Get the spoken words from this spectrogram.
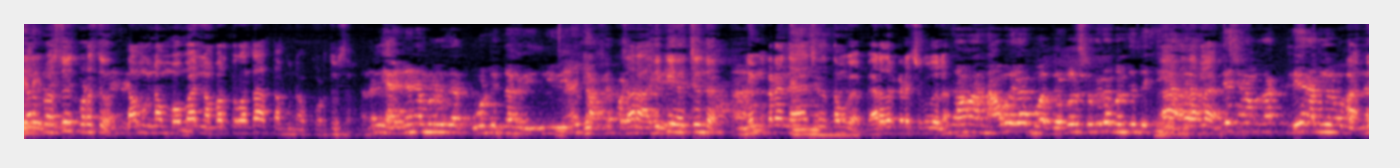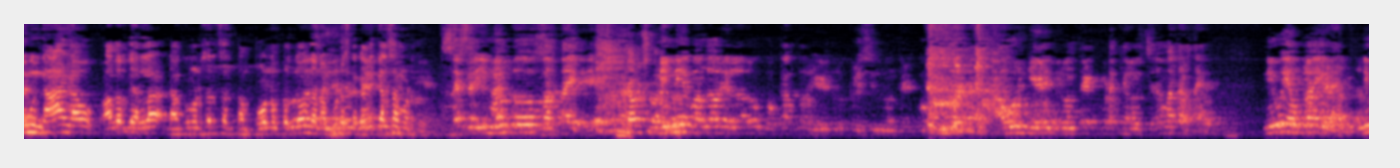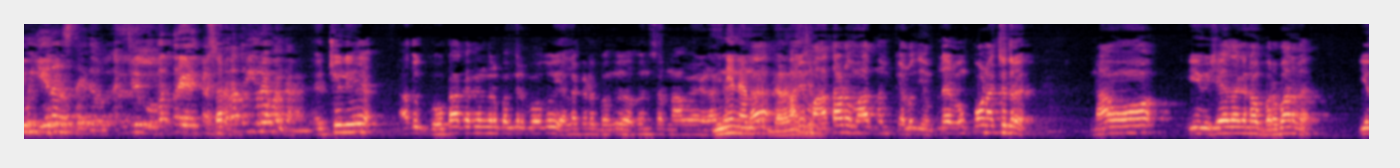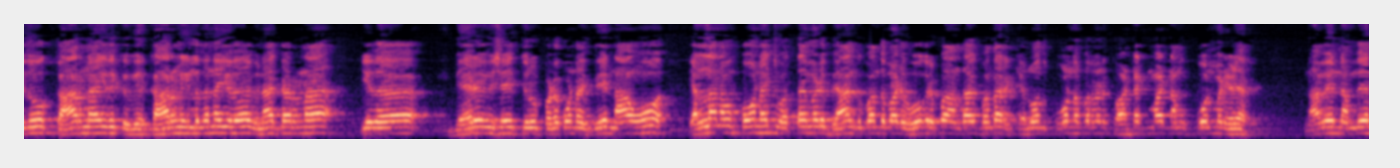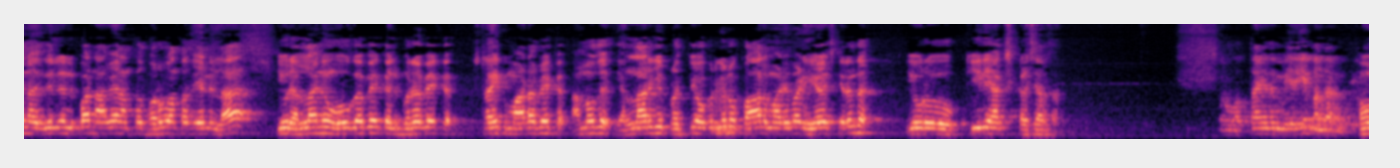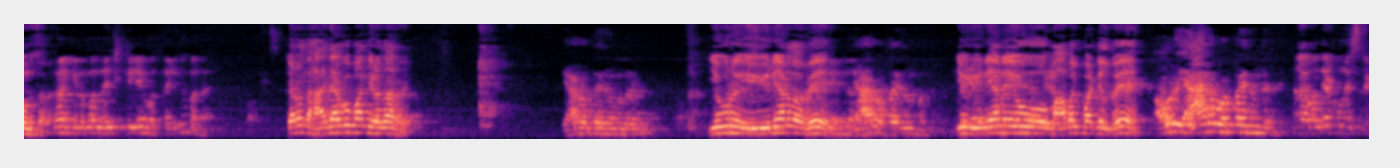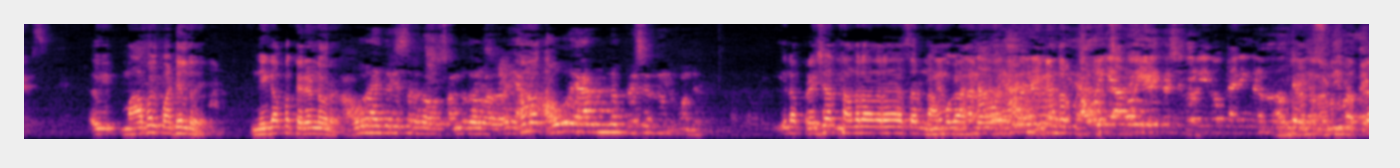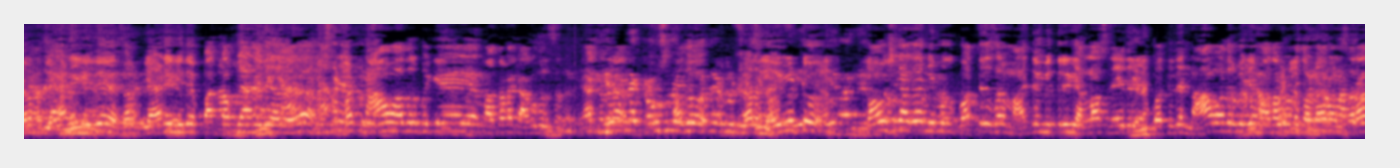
ಇಲ್ಲಿ ಪ್ರಸ್ತುತ ಕೊಡ್ತೀವಿ. ನಮ್ಗ್ ನಮ್ಮ ಮೊಬೈಲ್ ನಂಬರ್ ತಗೊಂತ ತಮ್ಗ್ ನಾವು ಕೊಡ್ತೀವಿ ಸರ್. ಅಂದ್ರೆ ಎರಡನೇ ನಂಬರ್ ಇದೆ ಕೋರ್ಟ್ ಇದ್ದಂಗ ನೀವು ಏನು ದಾಖಲೆ ಸರ್ ಅದಕ್ಕೆ ಹೆಚ್ಚಿಂದ. ನಿಮ್ ಕಡೆ ನ್ಯಾಯ ಸಿಗುತ್ತೆ ನಮ್ಗೆ ಬೇರೆದ್ರ ಕಡೆ ಸಿಗುದಿಲ್ಲ. ನಾವು ನಾವೆಲ್ಲ ಬೆಂಬಲಿಸ್ಬೇಕಂದ್ರೆ ಬಂದಿದ್ದೆ. ಹಾ, ಅದಲ್ಲ. ಉದ್ದೇಶ ನಮ್ಗೆ ಕ್ಲಿಯರ್ ಆಗಿರ್ಬೇಕು ನಿಮ್ಗೆ ನಾಳೆ ನಾವು ಅದ್ರದ್ದು ಎಲ್ಲಾ ಡಾಕ್ಯುಮೆಂಟ್ಸ್ ಸರ್ ತಮ್ಮ ಫೋನ್ ನಂಬರ್ ತಗೊಂಡು ನಾವು ಮುಡಿಸ್ತಕ್ಕಂಥ ಕೆಲಸ ಮಾಡ್ತೀವಿ. ಸರ್ ಸರ್ ಇನ್ನೊಂದು ಬರ್ತಾ ಇದೆ. ನಿನ್ನೆ ಬಂದವ್ರು ಎಲ್ಲರೂ ಗೋಕಾಕ್ದವ್ರು ಹೇಳಿದ್ರು ಕಳಿಸಿದ್ರು ಅಂತ ಹೇಳಿ ಅವ್ರಿಗೆ ಹೇಳಿದ್ರು ಅಂತ ಹೇಳಿ ಕೂಡ ಕೆಲವು ಜನ ಮಾತಾಡ್ತಾ ಇದ್ದಾರೆ ನೀವು ಎಂಪ್ಲಾಯಿಗಳ ನಿಮ್ಗೆ ಏನ್ ಅನಿಸ್ತಾ ಇದೆ ಆಕ್ಚುಲಿ ಗೋಕಾಕ್ದವ್ರು ಹೇಳಿ ಕಳಿಸ್ತಾರ ಅಥವಾ ಇವರೇ ಬಂದಾರ. ಆಕ್ಚುಲಿ ಅದು ಗೋಕಾಕದಿಂದ ಬಂದಿರ್ಬೋದು ಎಲ್ಲ ಕಡೆ ಬಂದು ಅದನ್ನ ಸರ್ ನಾವೇ. ಅಲ್ಲಿ ಮಾತಾಡೋ ಮಾತು ನಮ್ ಕೆಲವೊಂದು ಎಂಪ್ಲಾಯರ್ ಫೋನ್ ಹಚ್ಚಿದ್ರ ನಾವು ಈ ವಿಷಯದಾಗ ನಾವು ಬರಬಾರ್ದ. ಇದು ಕಾರಣ ಇದಕ್ಕೆ ಕಾರಣ ಇಲ್ಲದನ ಇದ ವಿನಾಕಾರಣ ಇದ ಬೇರೆ ವಿಷಯ ತಿರುವು ಪಡ್ಕೊಂಡೈತಿ ನಾವು ಎಲ್ಲ ನಮ್ಗೆ ಫೋನ್ ಹಚ್ಚಿ ಒತ್ತಾಯ ಮಾಡಿ ಬ್ಯಾಂಕ್ ಬಂದ್ ಮಾಡಿ ಹೋಗ್ರಪ್ಪ ಅಂದಾಗ ಬಂದಾರ. ಕೆಲವೊಂದು ಫೋನ್ ನಂಬರ್ ಕಾಂಟ್ಯಾಕ್ಟ್ ಮಾಡಿ ನಮ್ಗೆ ಫೋನ್ ಮಾಡಿ ಹೇಳ್ಯಾರ. ನಾವೇನ್ ನಮ್ದೇನ್ ಇದಿಲ್ಲಪ್ಪ ನಾವೇನ್ ಅಂತ ಬರುವಂತದ್ದು ಏನಿಲ್ಲ. ಇವರೆಲ್ಲ ನೀವು ಹೋಗಬೇಕು ಅಲ್ಲಿ ಬರಬೇಕು ಸ್ಟ್ರೈಕ್ ಮಾಡಬೇಕು ಅನ್ನೋದು ಎಲ್ಲಾರ್ಗಿ ಪ್ರತಿಯೊಬ್ಬರಿಗೂ ಕಾಲ್ ಮಾಡಿ ಮಾಡಿ ಹೇಳಿಸ್ಕರಿಂದ ಇವರು ಕೀಲಿ ಹಾಕ್ಸಿ ಕಳ್ಸ್ಯಾರ ಸರ್. ಸರ್ ಒತ್ತಾಯದ ಮೇರೆಗೆ ಬಂದಾರ ಹೌದು ಸರ್. ಕೆಲವೊಂದು ಹಂಚಿಕೆಲೆ ಒತ್ತಾಯ ಬಂದ ಕೆಲವೊಂದು ಹಾದ್ಯಾಗೂ ಬಂದ್ ಹೇಳ್ದಾರ್ರಿ. ಯಾರು ಒತ್ತಾಯ? ಇವ್ರು ಯೂನಿಯನ್ದವ್ರಿ ಯಾರು ಇವ್ರು ಯೂನಿಯನ್ ಇವು ಮಾಬಲ್ ಪಾಟೀಲ್ ರೀ. ಅವ್ರು ಯಾರು ಸರ್. ಮಾಬಲ್ ಪಾಟೀಲ್ ರೀ ನಿಂಗಪ್ಪ ಕರೆಣ್ಣವ್ರ. ಅವ್ರ ಆಯ್ತು ಸರ್ ಅವ್ರ ಸಂಘದವ್ರ. ಅವ್ರು ಯಾರು ಪ್ರೆಷರ್ ಬಂದಿರ್ತಾರೆ ಇನ್ನ ಪ್ರೆಷರ್ ತಂದ್ರ ಅಂದ್ರ ಸರ್ ನಮಗ ಸರ್ ಪ್ಲಾನಿಂಗ್ ಇದೆ ಸರ್ ಪ್ಲಾನಿಂಗ್ ಇದೆ ಪಕ್ಕ ಪ್ಲಾನ್ ಇದೆ ಬಟ್ ನಾವು ಅದ್ರ ಬಗ್ಗೆ ಮಾತಾಡಕ್ ಆಗುದಿಲ್ಲ ಸರ್ ಯಾಕಂದ್ರೆ ಅದು ಸರ್ ದಯವಿಟ್ಟು ಕೌನ್ಸಿಲಾಗ ನಿಮಗೆ ಗೊತ್ತಿದೆ ಸರ್ ಮಾಧ್ಯಮ ಮಿತ್ರರಿಗೆ ಎಲ್ಲಾ ಸ್ನೇಹಿತರಿಗೆ ಗೊತ್ತಿದೆ. ನಾವು ಅದ್ರ ಬಗ್ಗೆ ಮಾತಾಡ್ಕೊಂಡು ದೊಡ್ಡವರಲ್ಲ ಸರ್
